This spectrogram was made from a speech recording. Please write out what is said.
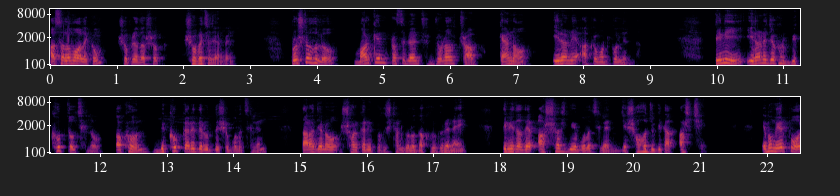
আসসালামু আলাইকুম, সুপ্রিয় দর্শক, শুভেচ্ছা জানবেন। প্রশ্ন হলো, মার্কিন প্রেসিডেন্ট ডোনাল্ড ট্রাম্প কেন ইরানে আক্রমণ করলেন না? তিনি ইরানে যখন বিক্ষোভ চলছিল, তখন বিক্ষোভকারীদের উদ্দেশ্যে বলেছিলেন, তারা যেন সরকারি প্রতিষ্ঠানগুলো দখল করে নেয়। তিনি তাদের আশ্বাস দিয়ে বলেছিলেন যে সহযোগিতা আসছে। এবং এরপর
